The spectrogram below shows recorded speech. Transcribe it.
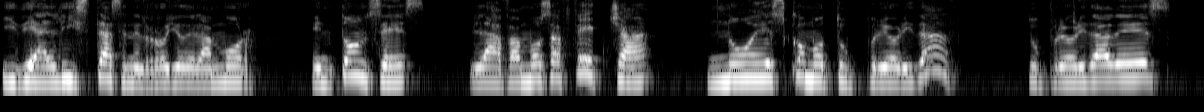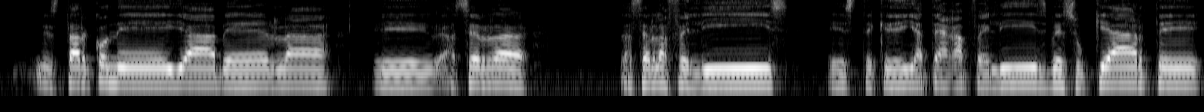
idealistas en el rollo del amor. Entonces, la famosa fecha no es como tu prioridad. Tu prioridad es estar con ella, verla, eh, hacerla, hacerla feliz, este, que ella te haga feliz, besuquearte,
